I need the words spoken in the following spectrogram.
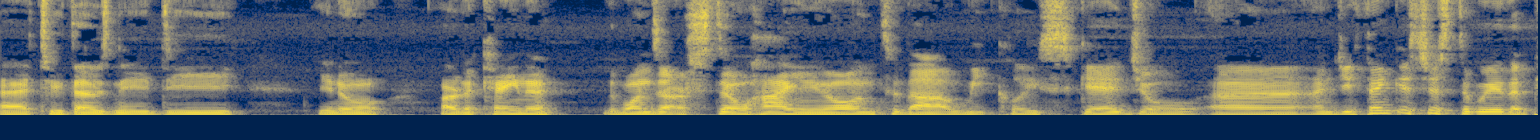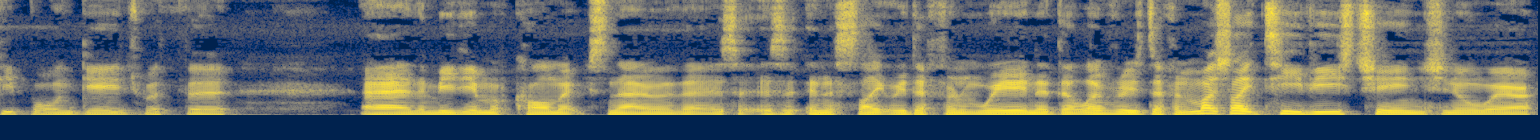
uh, 2000 AD, you know, are the kind of the ones that are still hanging on to that weekly schedule. Uh, and do you think it's just the way that people engage with the uh, the medium of comics now that is, is in a slightly different way and the delivery is different, much like TV's changed, you know, where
